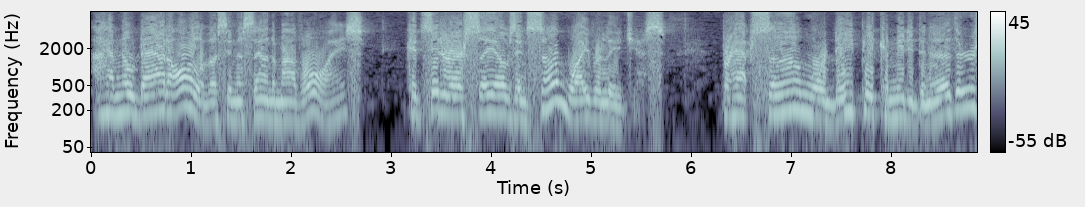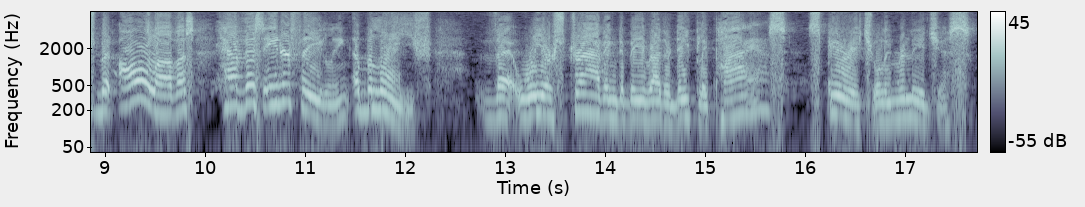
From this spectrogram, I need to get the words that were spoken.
I have no doubt all of us in the sound of my voice consider ourselves in some way religious. Perhaps some more deeply committed than others, but all of us have this inner feeling, a belief, that we are striving to be rather deeply pious, spiritual, and religious.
